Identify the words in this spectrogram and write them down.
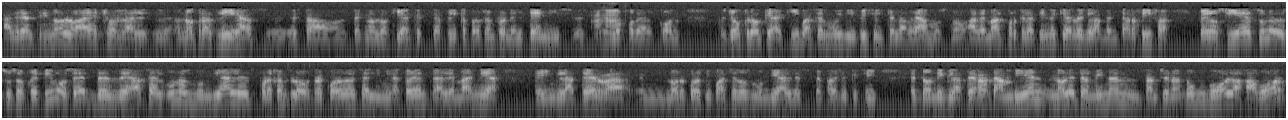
Adrián, si no lo ha hecho la- la- en otras ligas, esta tecnología que se aplica, por ejemplo, en el tenis, es Ajá. el ojo de halcón, pues yo creo que aquí va a ser muy difícil que la veamos, ¿no? Además, porque la tiene que reglamentar FIFA, pero sí es uno de sus objetivos, ¿eh? Desde hace algunos mundiales, por ejemplo, recuerdo esa eliminatoria entre Alemania e Inglaterra, en- no recuerdo si fue hace dos mundiales, me parece que sí, en donde Inglaterra también no le terminan sancionando un gol a favor,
